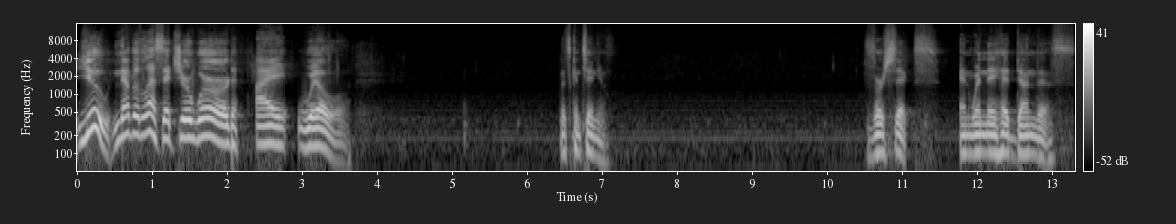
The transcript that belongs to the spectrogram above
you. Nevertheless, at your word, I will. Let's continue. Verse 6 And when they had done this,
